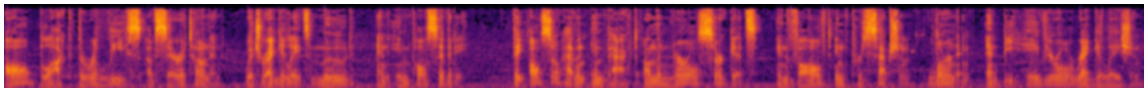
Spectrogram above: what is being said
all block the release of serotonin, which regulates mood and impulsivity. They also have an impact on the neural circuits involved in perception, learning, and behavioral regulation,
